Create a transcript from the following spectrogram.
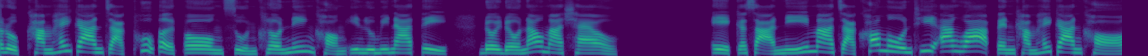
สรุปคำให้การจากผู้เปิดโปงศูนย์โคลนนิ่งของอิลูมินาติโดยโดนัลมาเชล เอกสารนี้มาจากข้อมูลที่อ้างว่าเป็นคำให้การของ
